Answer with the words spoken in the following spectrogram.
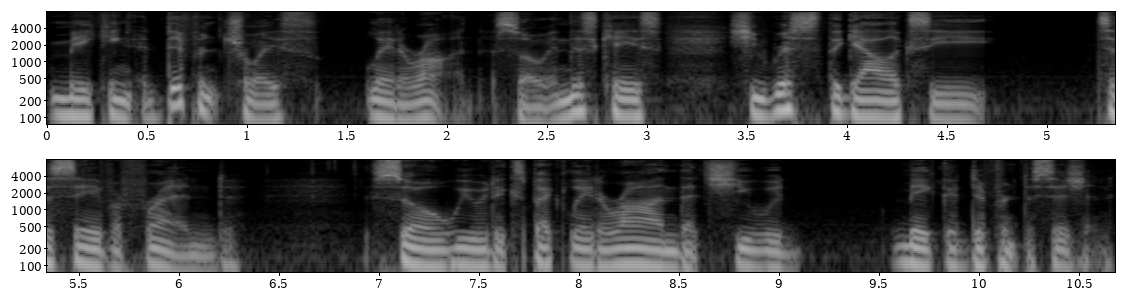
making a different choice later on. So in this case, she risks the galaxy to save a friend So we would expect later on that she would make a different decision.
